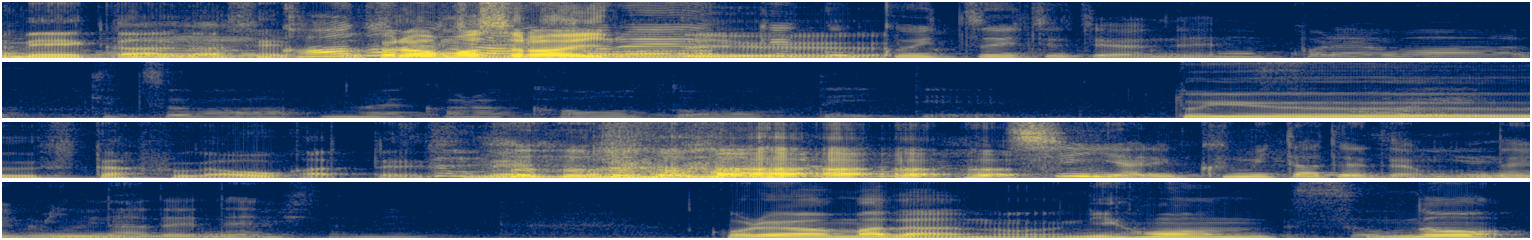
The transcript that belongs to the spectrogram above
ーメーカーがセットうんこれ面白いっていう。結構食いついてたよね。もうこれは実は前から買おうと思っていて。とというスタッフが多かったですね。深夜に組み立てたもんねみんなでね。これはまだあの日本の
